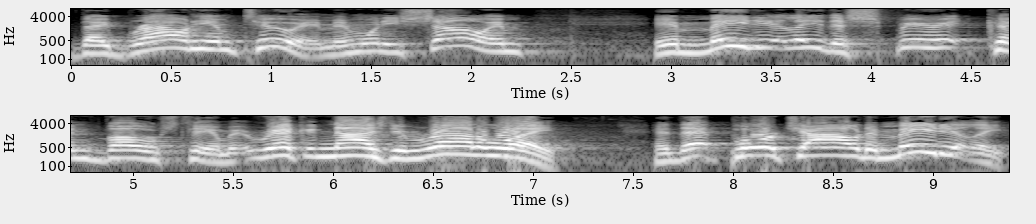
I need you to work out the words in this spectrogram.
They brought him to him, and when he saw him, immediately the spirit convulsed him. It recognized him right away. And that poor child immediately,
